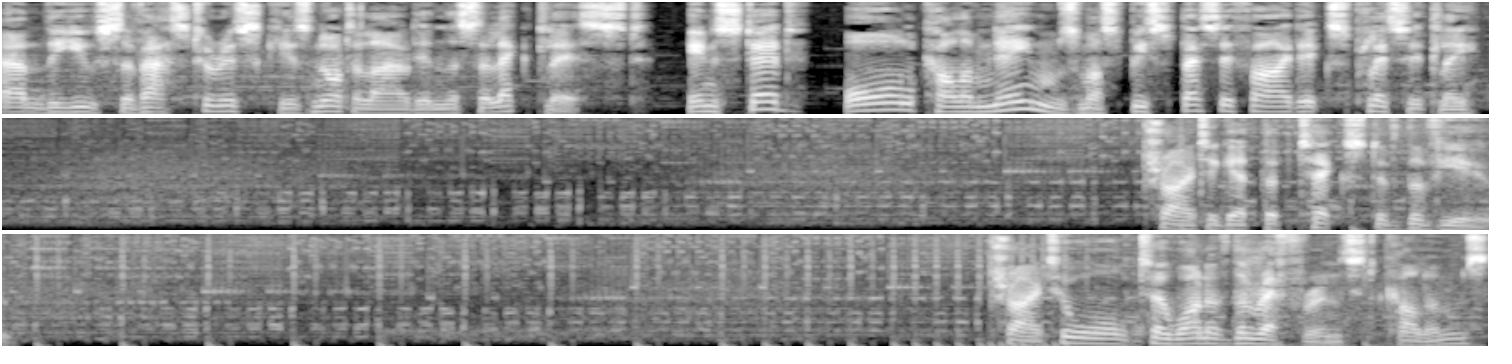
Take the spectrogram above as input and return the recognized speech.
and the use of asterisk is not allowed in the select list. Instead, all column names must be specified explicitly. Try to get the text of the view. Try to alter one of the referenced columns,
